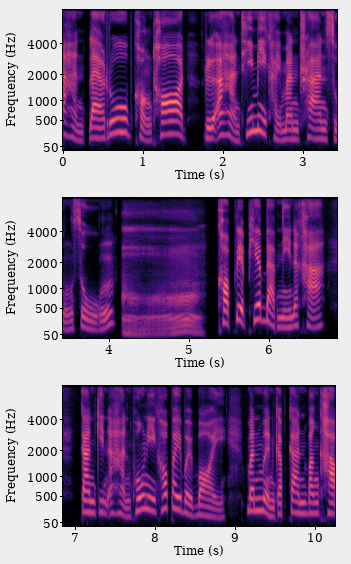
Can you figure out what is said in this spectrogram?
อาหารแปรรูปของทอด หรืออาหารที่มีไขมันทรานสูงสูงๆอ๋อขอเปรียบเทียบแบบนี้นะคะ การกินอาหารพวกนี้เข้าไปบ่อยๆ มันเหมือนกับการบังคับ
